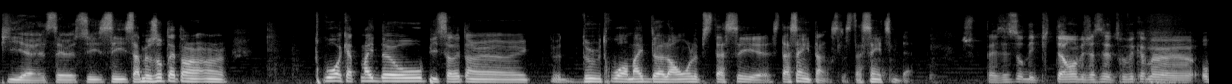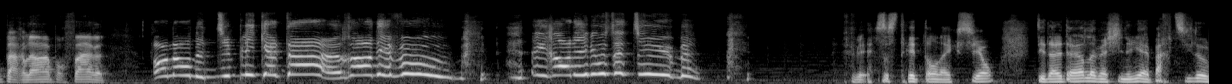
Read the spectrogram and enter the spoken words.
Puis euh, c'est- ça mesure peut-être un, un 3-4 mètres de haut, puis ça doit être un 2-3 mètres de long. Puis c'est assez, euh, assez intense, c'est assez intimidant. Je pesais sur des pitons, puis j'essaie de trouver comme un haut-parleur pour faire. Oh non, de duplicateur! Rendez-vous! Et rendez-nous ce tube! Ça, c'était ton action. Tu es dans l'intérieur de la machinerie, elle est partie, là,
